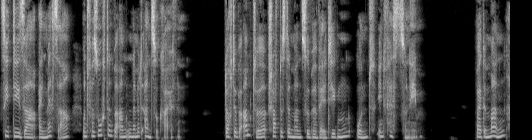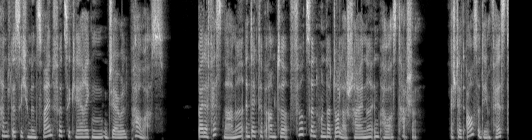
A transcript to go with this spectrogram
zieht dieser ein Messer und versucht den Beamten damit anzugreifen. Doch der Beamte schafft es den Mann zu überwältigen und ihn festzunehmen. Bei dem Mann handelt es sich um den 42-jährigen Gerald Powers. Bei der Festnahme entdeckt der Beamte 1400 Dollarscheine in Powers Taschen. Er stellt außerdem fest,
